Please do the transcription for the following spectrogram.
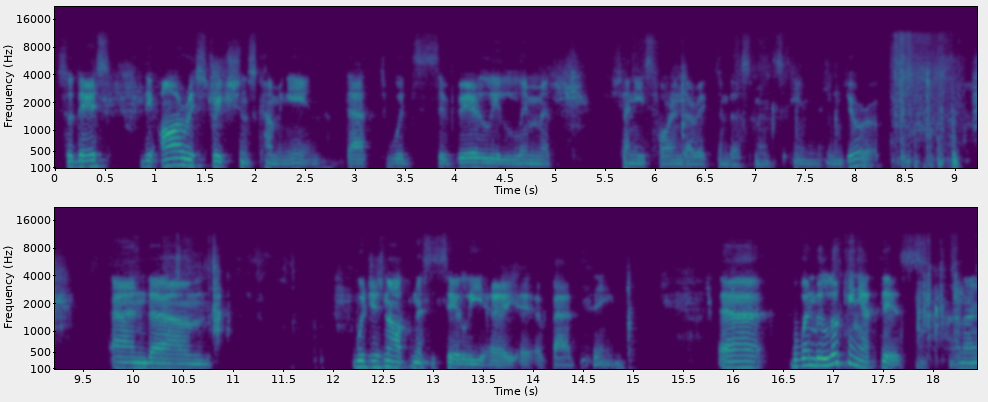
So there's there are restrictions coming in that would severely limit Chinese foreign direct investments in, in Europe. And um, which is not necessarily a, a bad thing. Uh, when we're looking at this, and I,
